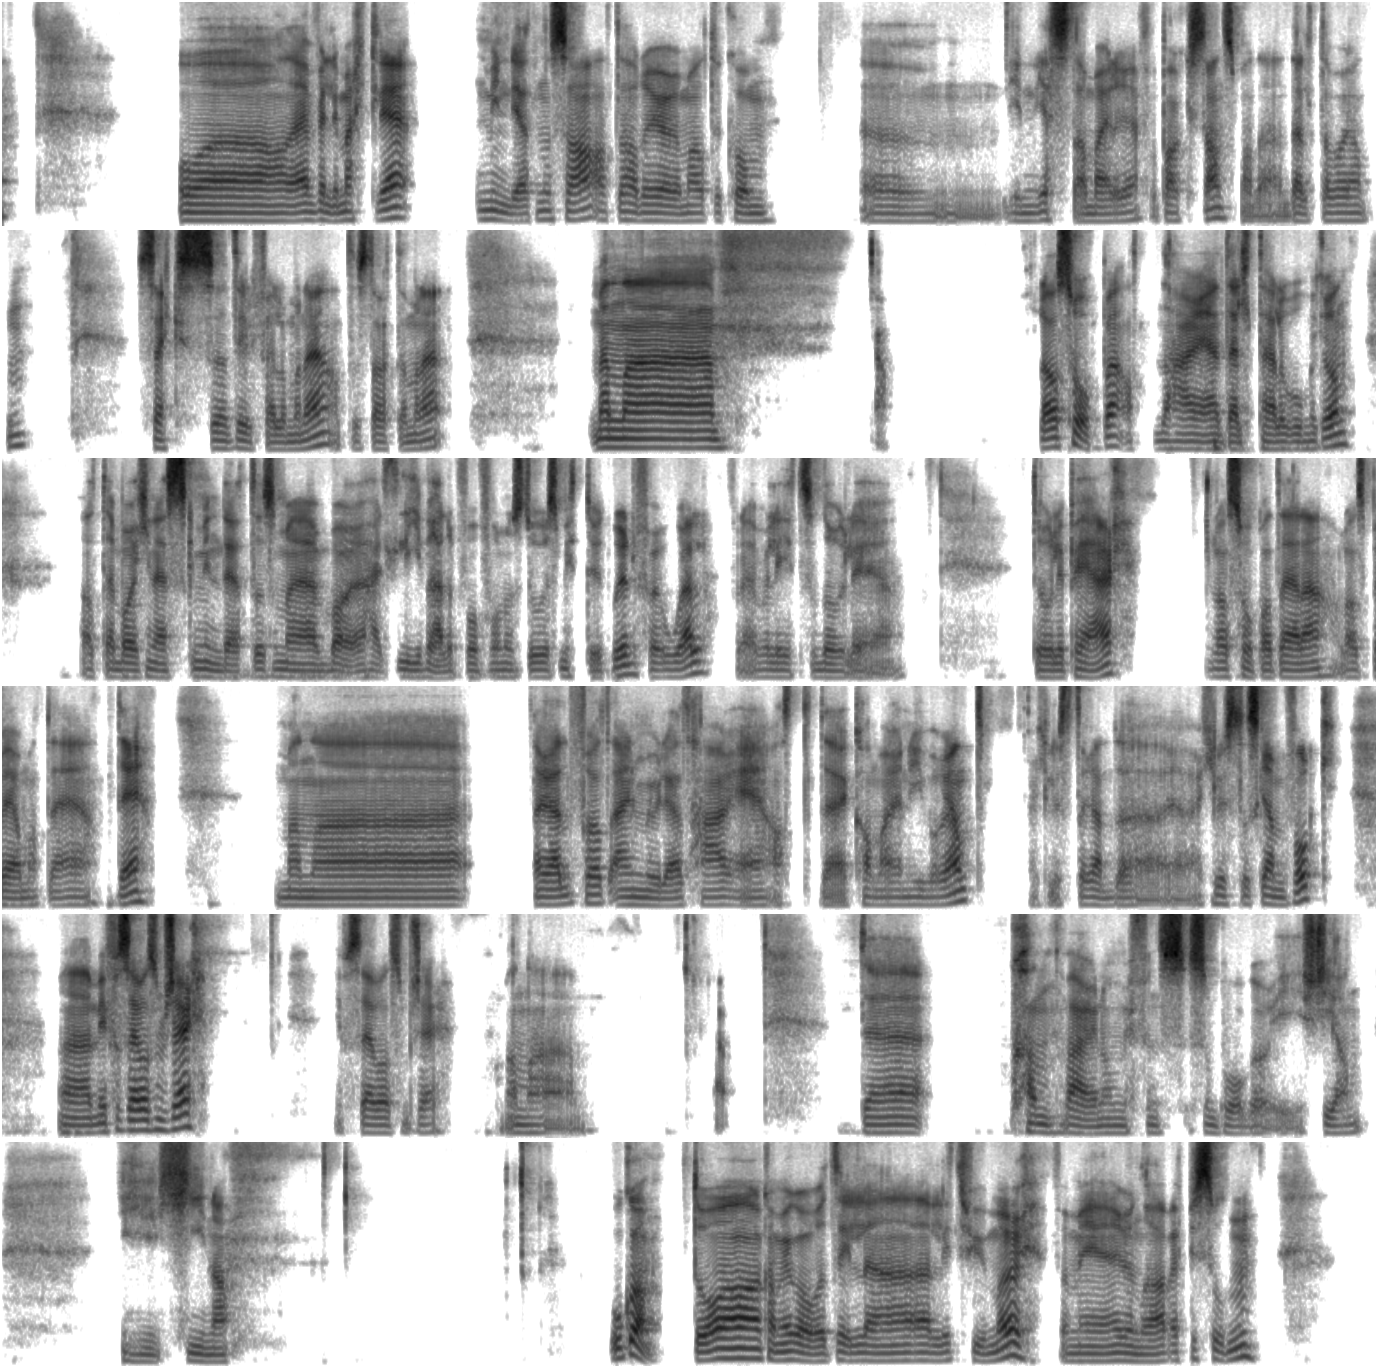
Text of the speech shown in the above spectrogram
Og eh, det er veldig merkelig. Myndighetene sa at det hadde å gjøre med at det kom uh, inn gjestearbeidere fra Pakistan som hadde delta-varianten. Seks tilfeller med det, at det starta med det. Men uh, ja La oss håpe at det her er delta eller omikron. At det er bare kinesiske myndigheter som er bare helt livredde for å få noen store smitteutbrudd før OL. For det er vel gitt så dårlig, dårlig PR. La oss håpe at det er det, og la oss be om at det er det. Men uh, jeg er redd for at en mulighet her er at det kan være en ny variant. Jeg har ikke lyst til å, redde, jeg har ikke lyst til å skremme folk. Uh, vi får se hva som skjer. Vi får se hva som skjer. Men uh, ja. Det kan være noen muffens som pågår i Xi'an i Kina. Ok, da kan vi gå over til uh, litt humor før vi runder av episoden.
